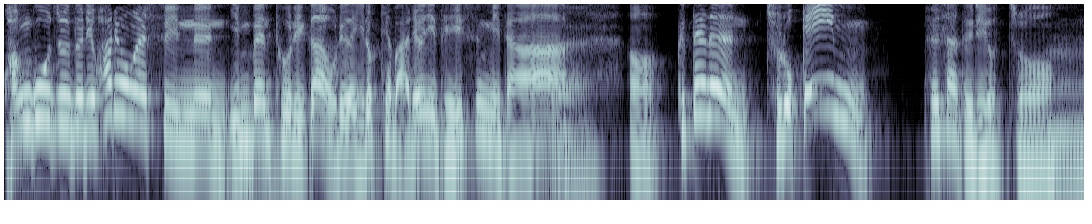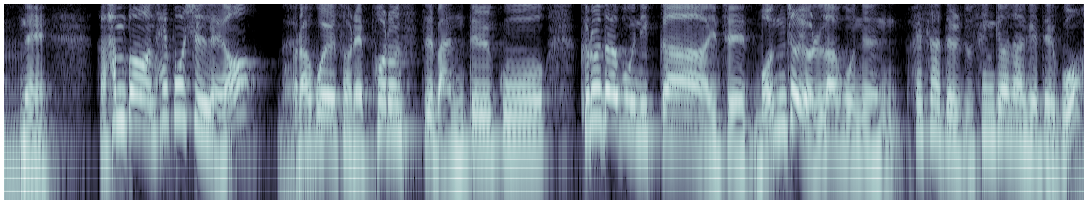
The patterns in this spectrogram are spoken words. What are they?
광고주들이 활용할 수 있는 inventory가 우리가 이렇게 마련이 돼 있습니다. 네. 어, 그때는 주로 게임 회사들이었죠. 네. 한번 해보실래요? 라고 해서 reference들 만들고 그러다 보니까 이제 먼저 연락 오는 회사들도 생겨나게 되고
